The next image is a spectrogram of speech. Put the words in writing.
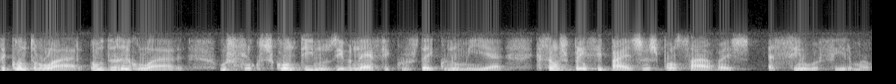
de controlar ou de regular os fluxos contínuos e benéficos da economia, que são os principais responsáveis, assim o afirmam,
